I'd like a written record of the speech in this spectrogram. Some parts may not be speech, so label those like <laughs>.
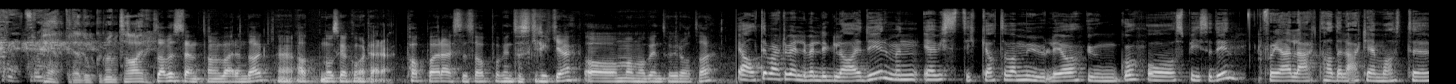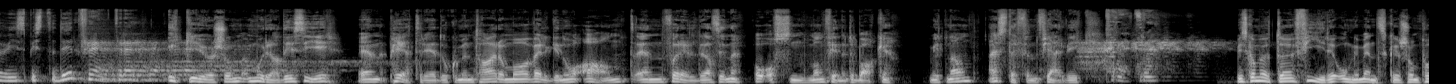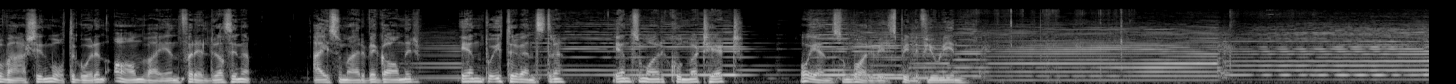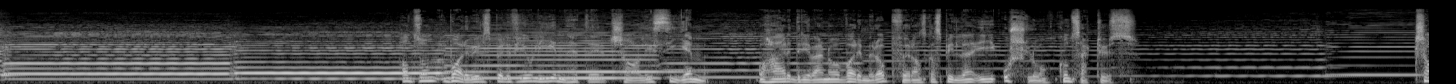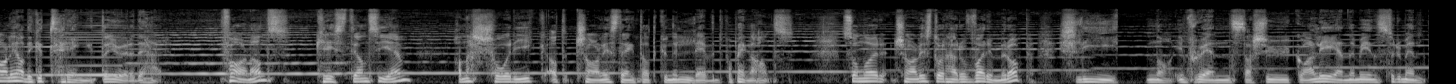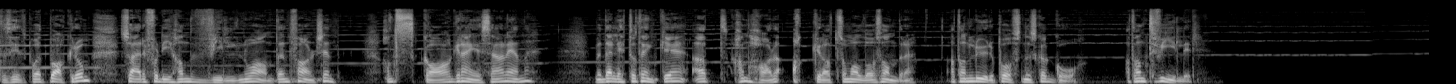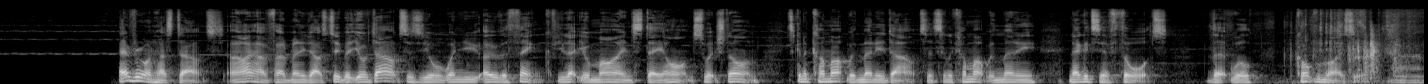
P3-dokumentar. Da bestemte han hver en dag eh, at nå skal jeg konvertere. Pappa reiste seg opp og begynte å skrike, og mamma begynte å gråte. Jeg har alltid vært veldig veldig glad i dyr, men jeg visste ikke at det var mulig å unngå å spise dyr. For jeg hadde lært hjemme at eh, vi spiste dyr. P3. Ikke gjør som mora di sier. En P3-dokumentar om å velge noe annet enn foreldra sine, og åssen man finner tilbake. Mitt navn er Steffen Fjærvik. Vi skal møte fire unge mennesker som på hver sin måte går en annen vei enn foreldra sine. Ei som er veganer, en på ytre venstre, en som har konvertert, og en som bare vil spille fiolin. Han som bare vil spille fiolin, heter Charlie Siem. Og her driver han og varmer opp før han skal spille i Oslo konserthus. Charlie hadde ikke trengt å gjøre det her. Faren hans, Christian Siem, han er så rik at Charlie strengt tatt kunne levd på penga hans. Så når Charlie står her og varmer opp, sliten og influensasjuk og alene med instrumentet sitt på et bakrom, så er det fordi han vil noe annet enn faren sin. Han skal greie seg alene. Men det er lett å tenke at han har det akkurat som alle oss andre. At han lurer på åssen det skal gå. At han tviler. Everyone has doubts. and I have had many doubts too, but your doubts is your, when you overthink. If you let your mind stay on, switched on, it's going to come up with many doubts. It's going to come up with many negative thoughts that will compromise you.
